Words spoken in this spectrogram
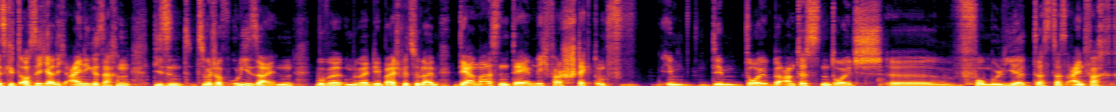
es gibt auch sicherlich einige Sachen, die sind zum Beispiel auf Uniseiten, wo wir, um bei dem Beispiel zu bleiben, dermaßen dämlich versteckt und in dem Deu beamtesten Deutsch äh, formuliert, dass das einfach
